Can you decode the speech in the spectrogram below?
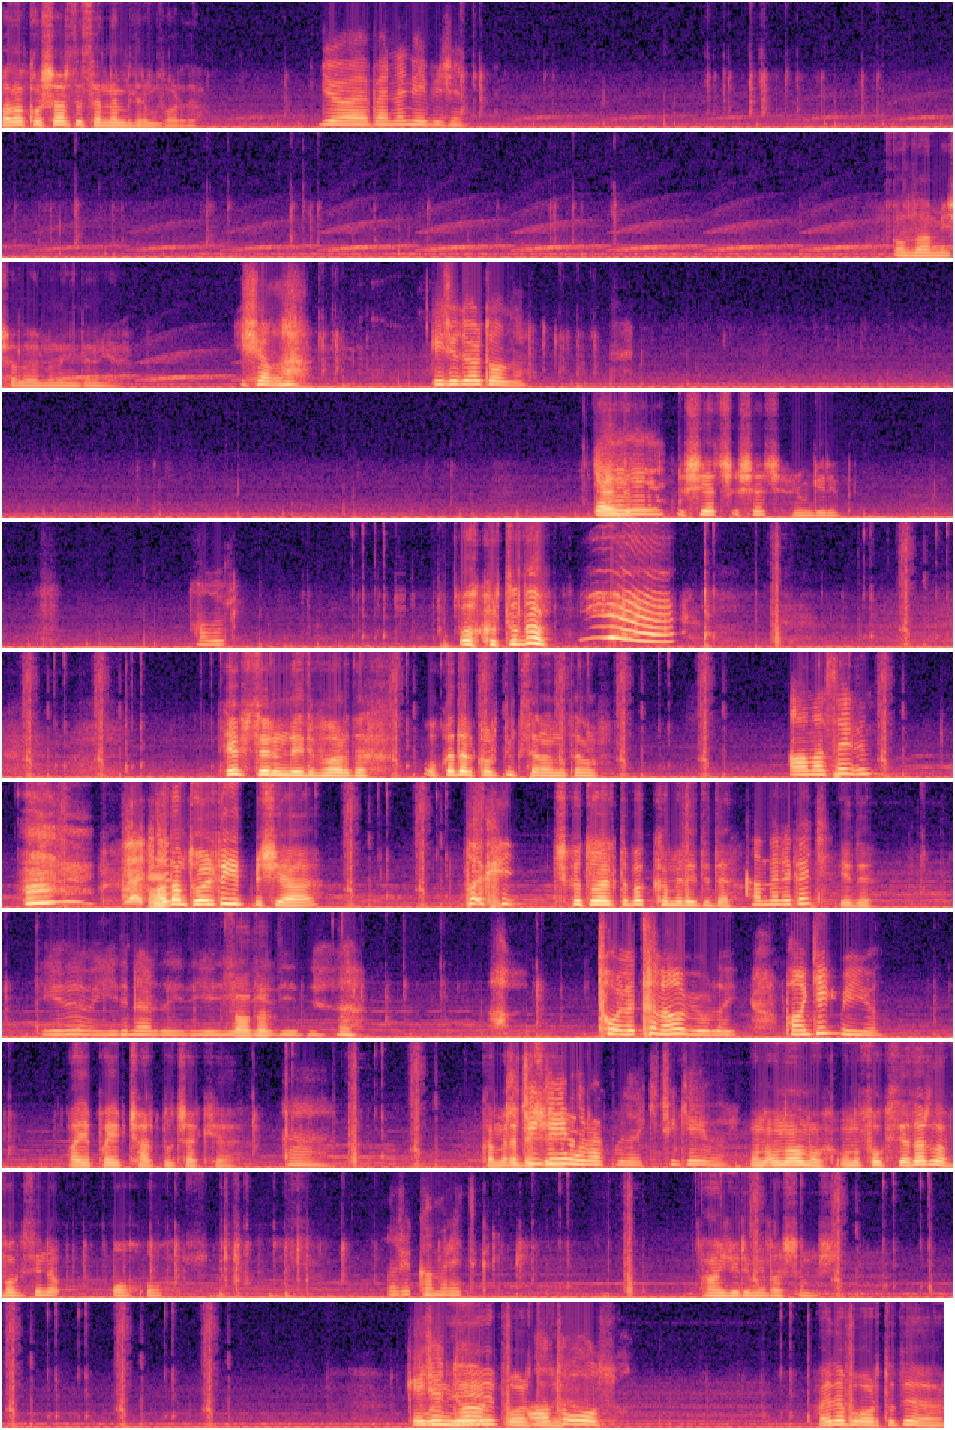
Bana koşarsa senden bilirim bu arada. Yo benden ne bileceksin? Allah'ım inşallah ölmeden giderim yere. İnşallah. Gece 4 oldu. Gel gel Geldim. gel. Işığı aç, ışığı aç. Önümü göreyim. Dur. Oh kurtuldum. Yeah! Hepsi önümdeydi bu arada. O kadar korktum ki sana anlatamam. Anlatsaydın. Adam tuvalete gitmiş ya. Bakayım. Çıka tuvalete bak kamera 7'de. Kamera kaç? 7. 7 mi? 7 nerede? 7 7 Sağda. 7 7. Heh. Tuvalette ne yapıyor orada? Pankek mi yiyorsun? Ayıp ayıp çarpılacak ya. Ha. Kamera Kitchen 5'e. key var bak burada. Kitchen key var. Onu, onu alma. Onu Fox yatarsa Fox seni... Oh oh. Önce kameraya tık. Ha yürümeye başlamış. Gece niye 4 hep ortada? 6 olsun. Hayır bu ortada ya.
